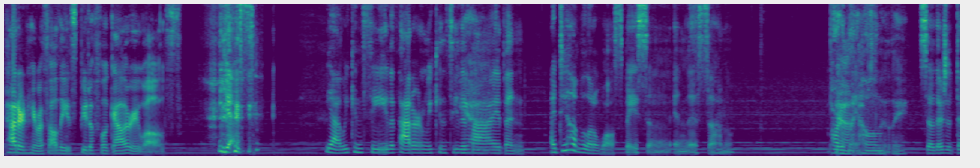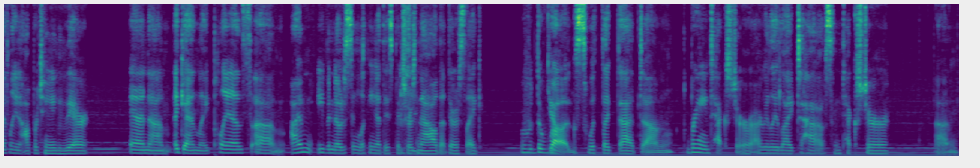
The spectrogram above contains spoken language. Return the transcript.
pattern here with all these beautiful gallery walls. Yes. yeah, we can see the pattern, we can see the Yeah. vibe, and I do have a lot of wall space in in this um, part of my home. Absolutely. So there's a, definitely an opportunity there. And um, again, like plants, um, I'm even noticing looking at these pictures Mhm. now that there's like the Yeah. rugs with like that um, bringing texture. I really like to have some texture, um,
